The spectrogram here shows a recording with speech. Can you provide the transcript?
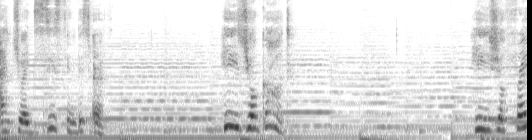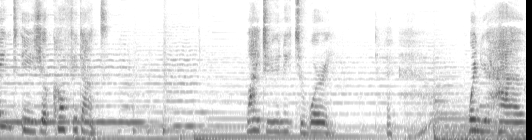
and to exist in this earth. He is your God. He is your friend. He is your confidant. Why do you need to worry when you have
